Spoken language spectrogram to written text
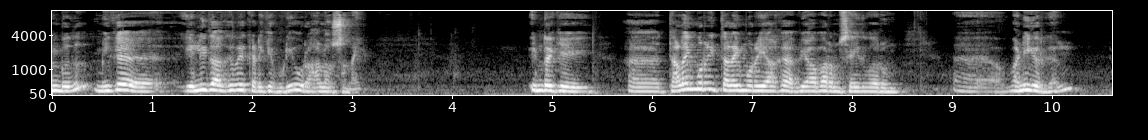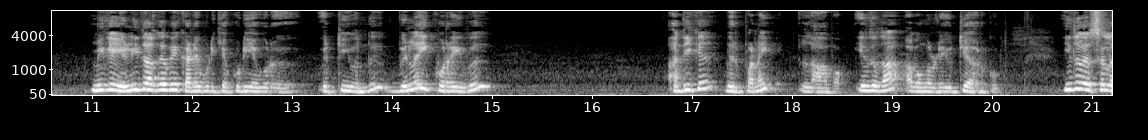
என்பது மிக எளிதாகவே கிடைக்கக்கூடிய ஒரு ஆலோசனை. இன்றைக்கு தலைமுறை தலைமுறையாக வியாபாரம் செய்து வரும் வணிகர்கள் மிக எளிதாகவே கடைபிடிக்கக்கூடிய ஒரு வெற்றி வந்து விலை குறைவு அதிக விற்பனை லாபம். இதுதான் அவங்களுடைய யுத்தியாக இருக்கும். இதில் சில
